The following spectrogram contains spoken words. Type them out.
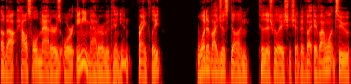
about household matters or any matter of opinion, frankly what have I just done to this relationship? If I if I want to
